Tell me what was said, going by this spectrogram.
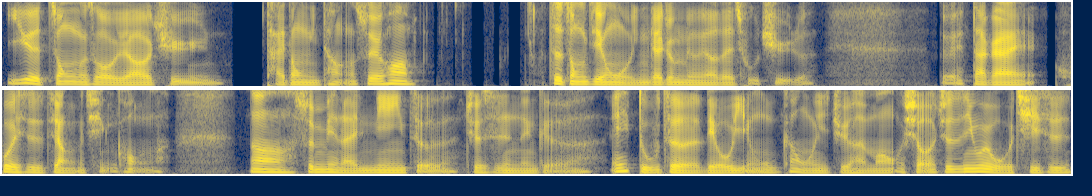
一月中的时候也要去台东一趟，所以话这中间我应该就没有要再出去了。对，大概会是这样的情况嘛。那顺便来念一则，就是那个哎读者留言，我看我也觉得还蛮好笑，就是因为我其实，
